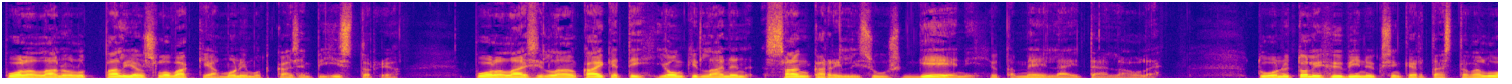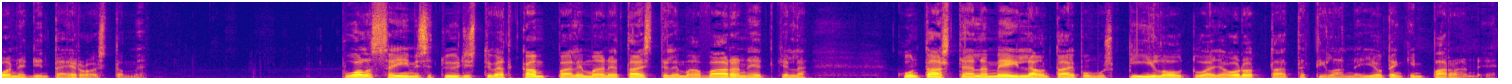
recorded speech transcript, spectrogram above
Puolalla on ollut paljon Slovakia monimutkaisempi historia. Puolalaisilla on kaiketi jonkinlainen sankarillisuusgeeni, jota meillä ei täällä ole. Tuo nyt oli hyvin yksinkertaistava luonnehdinta eroistamme. Puolassa ihmiset yhdistyvät kamppailemaan ja taistelemaan vaaran hetkellä, kun taas täällä meillä on taipumus piiloutua ja odottaa, että tilanne jotenkin paranee.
